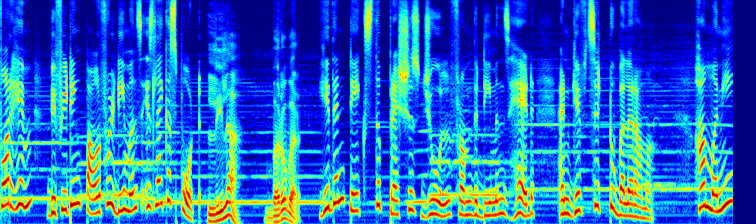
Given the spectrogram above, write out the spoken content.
for him defeating powerful demons is like a sport leela बरोबर He then takes the precious jewel from the demon's head and gives it to Balarama. हा मनी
